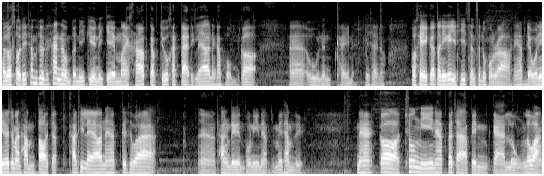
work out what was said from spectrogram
ฮัลโหลสวัสดีท่านผู้ชมทุกท่านผมตอนนี้ก็อยู่ในเกม Minecraft กับจู้คัตแปดอีกแล้วนะครับผมก็อ่าอู้นั่นใครนะไม่ใช่เนาะโอเค ก็ตอนนี้ก็อยู่ที่สนสนุกของเรานะครับเดี๋ยววันนี้เราจะมาทำต่อจากคราวที่แล้วนะครับ ก็คือว่าอ่าทางเดินตรงนี้นะครับยังไม่ทำเลยนะฮะก็ช่วงนี้นะครับก็จะเป็นการลงระหว่าง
